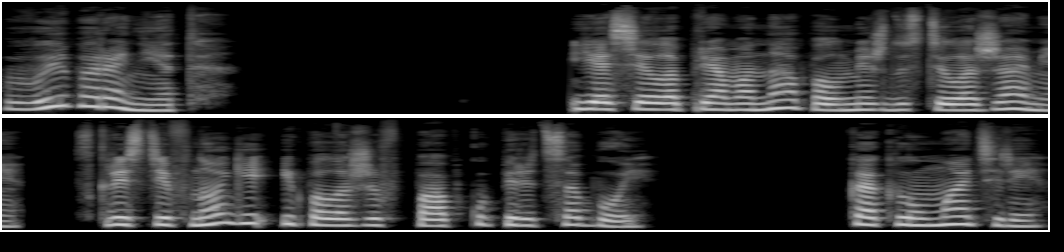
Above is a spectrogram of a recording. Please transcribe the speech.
выбора нет. Я села прямо на пол между стеллажами, скрестив ноги и положив папку перед собой. Как и у матери,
